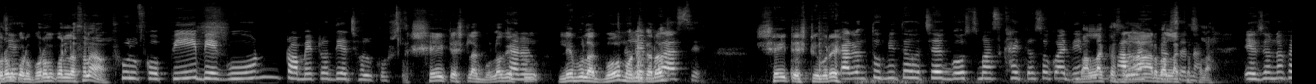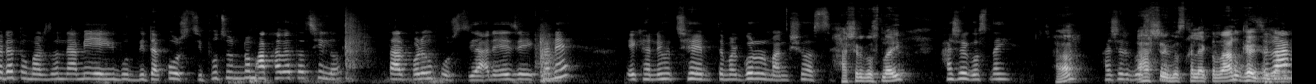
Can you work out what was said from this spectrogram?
গরম করো গরম করলে আছে না ফুলকপি বেগুন টমেটো দিয়ে ঝোল করছি। সেই টেস্ট লাগবো। লগে একটু লেবু লাগবো মনে করো। সেই টেস্ট করে কারণ তুমি তো হচ্ছে গোস মাছ খাইতেছো কয়দিন ভালো লাগতেছে না, আর ভালো লাগতেছে না। এই জন্য কয়টা তোমার জন্য আমি এই বুদ্ধিটা করছি। প্রচণ্ড মাথা ব্যথা ছিল তারপরেও করছি। আর এই যে এখানে এখানে হচ্ছে তোমার গরুর মাংস আছে। হাঁসের গোস নাই? হাঁসের গোস নাই। হ্যাঁ? হাঁসের গোস হাঁসের গোস খালি একটা রান খাইছি রান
